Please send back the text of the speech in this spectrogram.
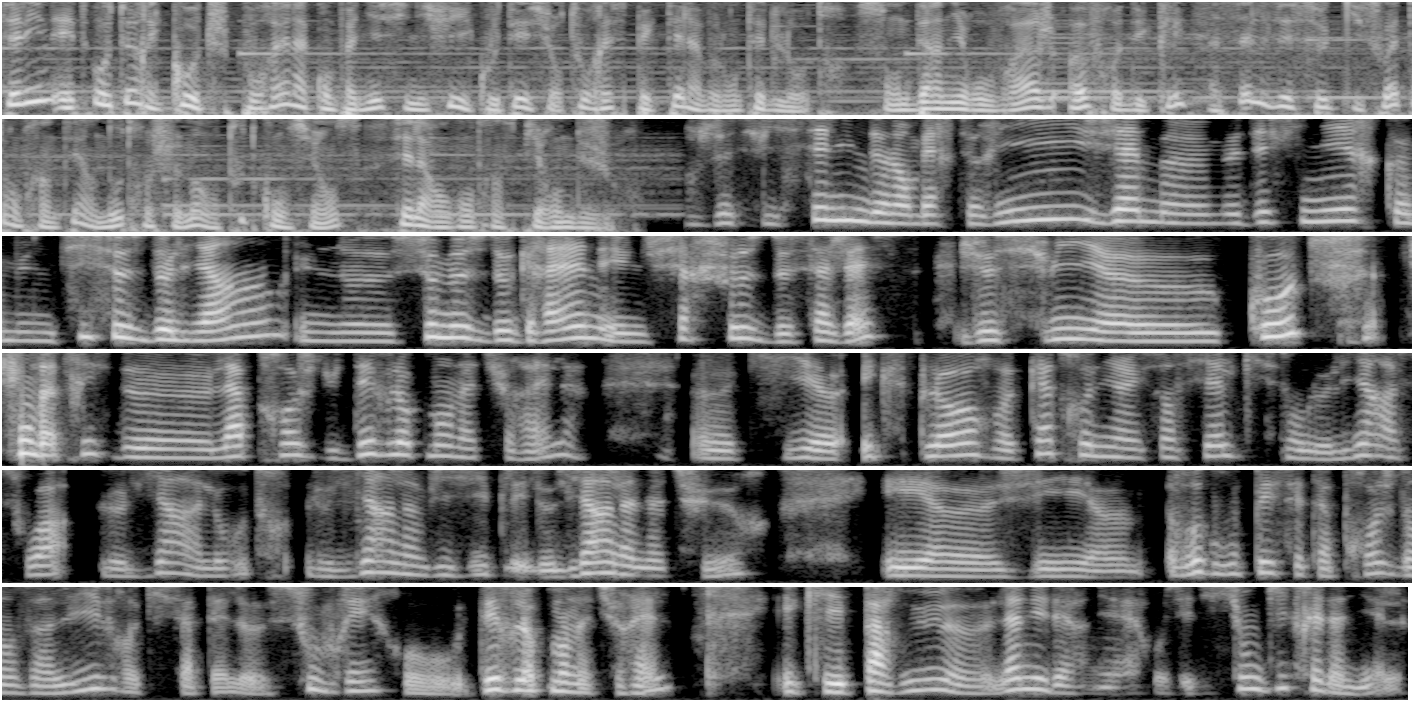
Céline est auteur et coach. Pour elle, accompagner signifie écouter et surtout respecter la volonté de l'autre. Son dernier ouvrage offre des clés à celles et ceux qui souhaitent emprunter un autre chemin en toute conscience. C'est la rencontre inspirante du jour. Je suis Céline de Lamberterie. J'aime me définir comme une tisseuse de liens, une semeuse de graines et une chercheuse de sagesse. Je suis euh, coach, fondatrice de l'approche du développement naturel euh, qui euh, explore quatre liens essentiels qui sont le lien à soi, le lien à l'autre, le lien à l'invisible et le lien à la nature. Et j'ai regroupé cette approche dans un livre qui s'appelle S'ouvrir au développement naturel et qui est paru l'année dernière aux éditions Guy et Daniel.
